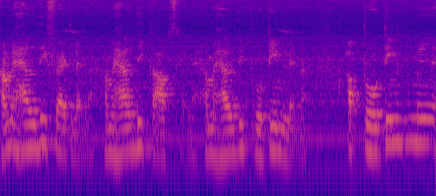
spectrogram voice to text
हमें हेल्दी फैट लेना, हमें हेल्दी काप्स लेना, हमें हेल्दी प्रोटीन लेना। अब प्रोटीन में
